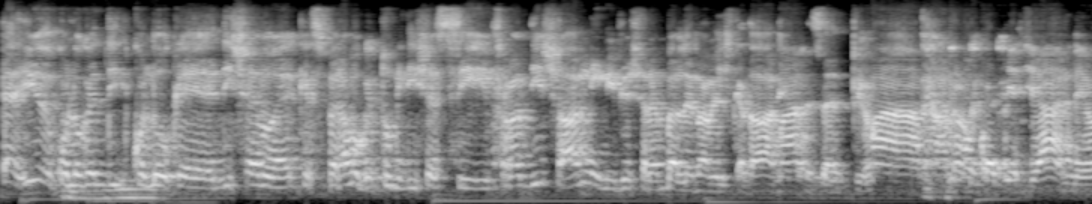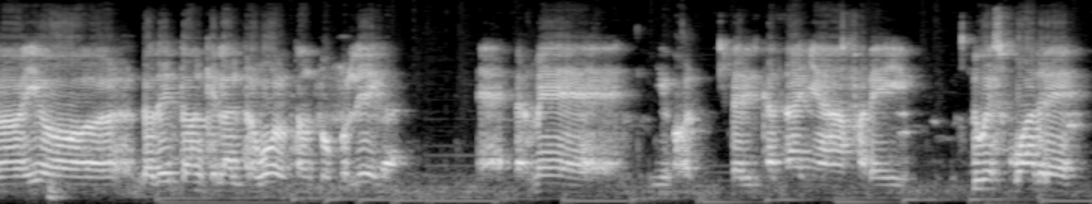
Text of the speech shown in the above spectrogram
Eh, io quello che, di- quello che dicevo è che speravo che tu mi dicessi fra dieci anni mi piacerebbe allenare il Catania, Ma, per esempio. ma, ma non fra dieci anni, ma io l'ho detto anche l'altra volta a un tuo collega, eh, per me io per il Catania farei due squadre,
